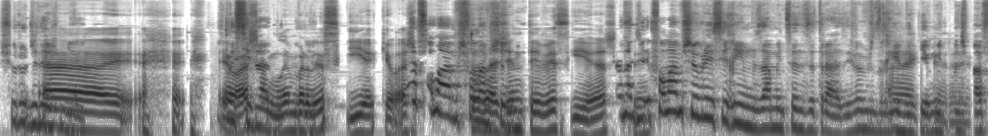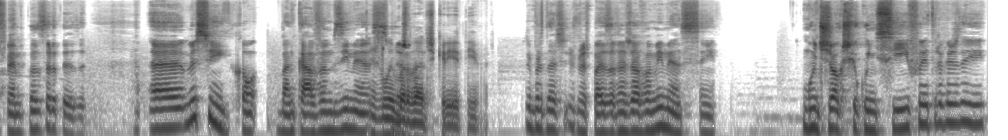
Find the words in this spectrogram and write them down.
Churudos 10 milhões. Eu acho que me lembro desse guia, que eu acho Já que falámos, toda falámos a sobre gente teve esse guia. Toda a Falámos sobre isso e rimos há muitos anos atrás e vamos de rir Ai, daqui a muito anos caralho. para a frente, com certeza. Ah, mas sim, bancávamos As imenso. liberdades criativas. As liberdades- Os meus pais arranjavam-me imenso, sim. Muitos jogos que eu conheci foi através daí.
